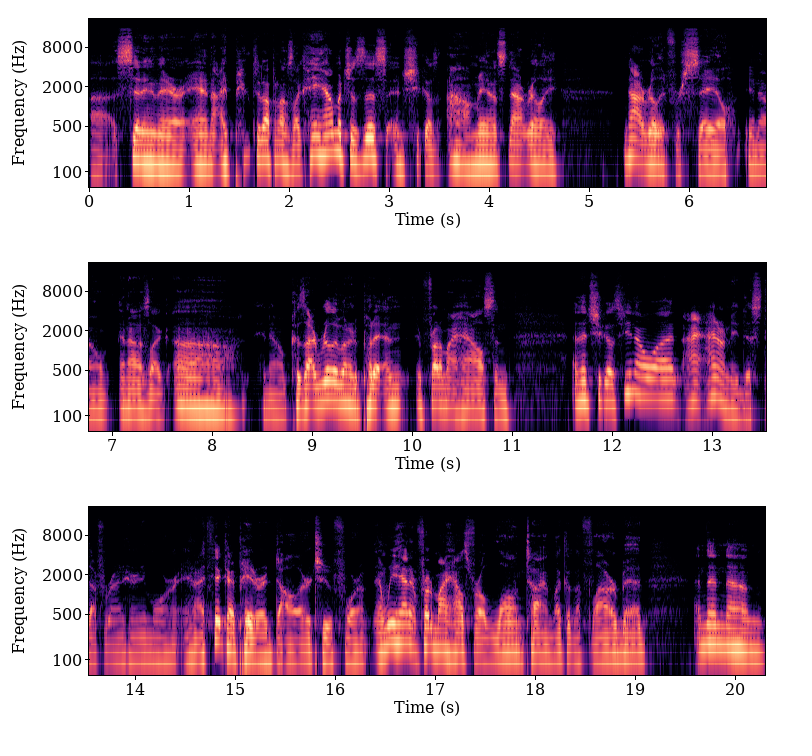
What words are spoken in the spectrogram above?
uh, sitting there and I picked it up and I was like, Hey, how much is this? And she goes, Oh man, it's not really, not really for sale, you know? And I was like, Oh, you know, cause I really wanted to put it in, in front of my house and, and then she goes, you know what? I, I don't need this stuff around here anymore. And I think I paid her a dollar or two for it. And we had it in front of my house for a long time, like in the flower bed. And then, um,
